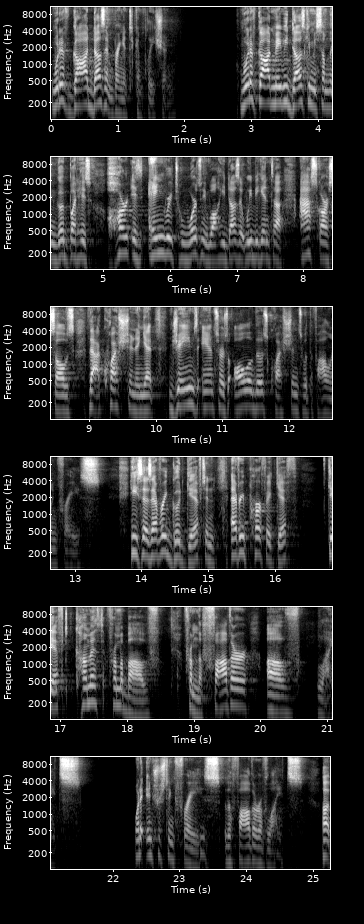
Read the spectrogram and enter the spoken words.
what if God doesn't bring it to completion? What if God maybe does give me something good, but his heart is angry towards me while he does it? We begin to ask ourselves that question, and yet James answers all of those questions with the following phrase. He says, Every good gift and every perfect gift gift cometh from above, from the Father of lights. What an interesting phrase, the Father of lights. Uh,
